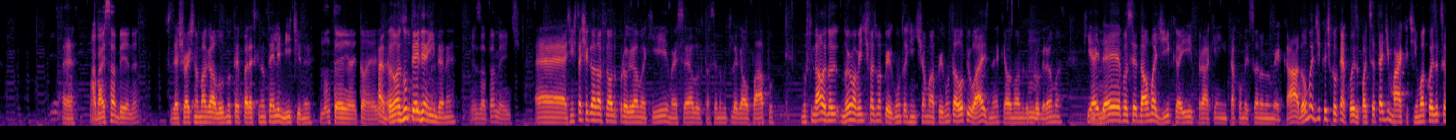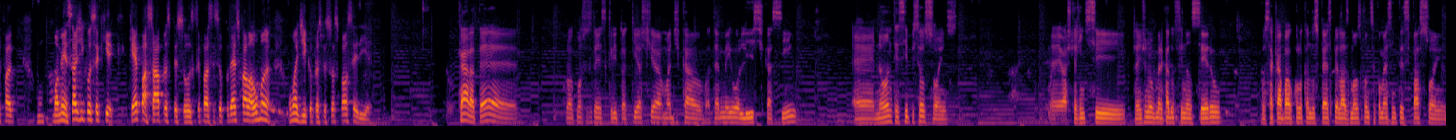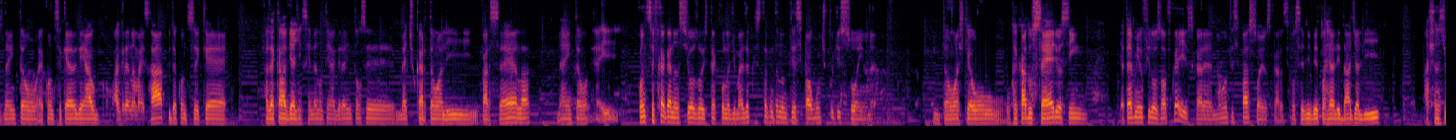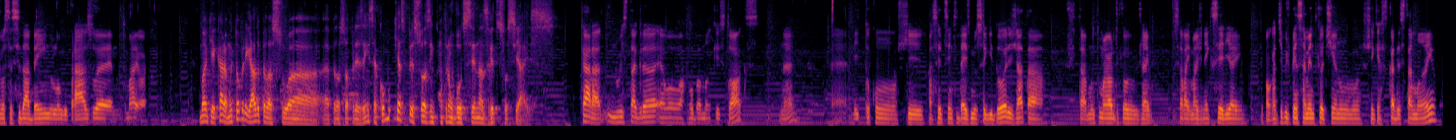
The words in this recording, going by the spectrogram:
É. Mas vai saber, né? Se fizer short na Magalu, não tem, parece que não tem limite, né? Não tem, é, então. É, ah, é mas não teve ainda, né? Exatamente. É, a gente tá chegando ao final do programa aqui, Marcelo, tá sendo muito legal o papo. No final, normalmente a gente faz uma pergunta, a gente chama a pergunta Opwise, né? Que é o nome do hum. programa. Que uhum. a ideia é você dar uma dica aí para quem está começando no mercado, ou uma dica de qualquer coisa, pode ser até de marketing, uma coisa que você fala, uma mensagem que você quer passar para as pessoas, que você fala assim, se eu pudesse falar uma, uma dica para as pessoas, qual seria? Cara, até que você tem escrito aqui, acho que é uma dica até meio holística assim, é, não antecipe seus sonhos. É, eu acho que a gente se, a gente no mercado financeiro você acaba colocando os pés pelas mãos quando você começa a antecipar sonhos, né? Então, é quando você quer ganhar a grana mais rápido, é quando você quer fazer aquela viagem que você ainda não tem a grana, então você mete o cartão ali parcela, né? Então, quando você fica ganancioso ou especula demais, é porque você está tentando antecipar algum tipo de sonho, né? Então, acho que é o, o recado sério, assim, E até meio filosófico é isso, cara, é não antecipar sonhos, cara. Se você viver tua realidade ali, a chance de você se dar bem no longo prazo é muito maior. Monkey, cara, muito obrigado pela sua, eh, pela sua presença. Como que as pessoas encontram você nas redes sociais? Cara, no Instagram é o arroba monkeystocks, né? É, tô com, passei de 110 mil seguidores, já tá, tá muito maior do que eu já, sei lá, imaginei que seria. Qualquer tipo de pensamento que eu tinha, não, achei que ia ficar desse tamanho.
